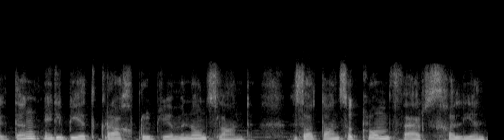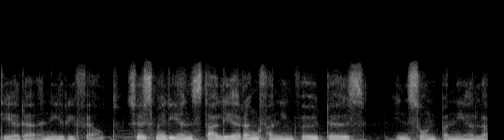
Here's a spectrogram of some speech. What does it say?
Ek dink met die beedkragprobleme in ons land is daar tans 'n klomp versgeleenthede in hierdie veld, soos met die installering van inverters en sonpanele.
